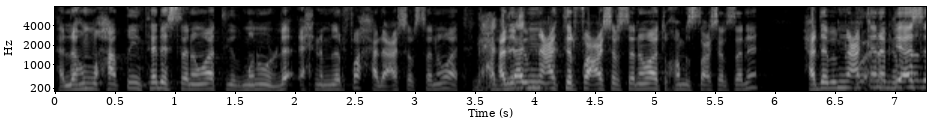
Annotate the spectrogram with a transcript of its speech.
هلا هم حاطين ثلاث سنوات يضمنون؟ لا إحنا بنرفعها لعشر سنوات. بالحد حدا الأدنى. بيمنعك ترفع 10 سنوات و15 سنة. حدا بيمنعك؟ أنا بدي كمان- أس...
